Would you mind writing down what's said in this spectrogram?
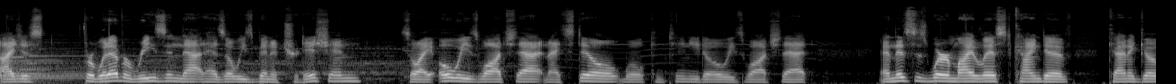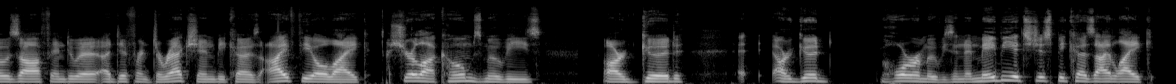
I just for whatever reason that has always been a tradition. So I always watch that and I still will continue to always watch that. And this is where my list kind of kind of goes off into a, a different direction because I feel like Sherlock Holmes movies are good are good horror movies. And then maybe it's just because I like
